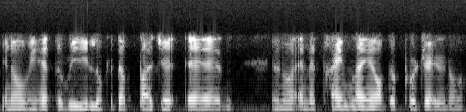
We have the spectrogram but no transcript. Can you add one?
you know, we had to really look at the budget and you know and the timeline of the project. You know,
